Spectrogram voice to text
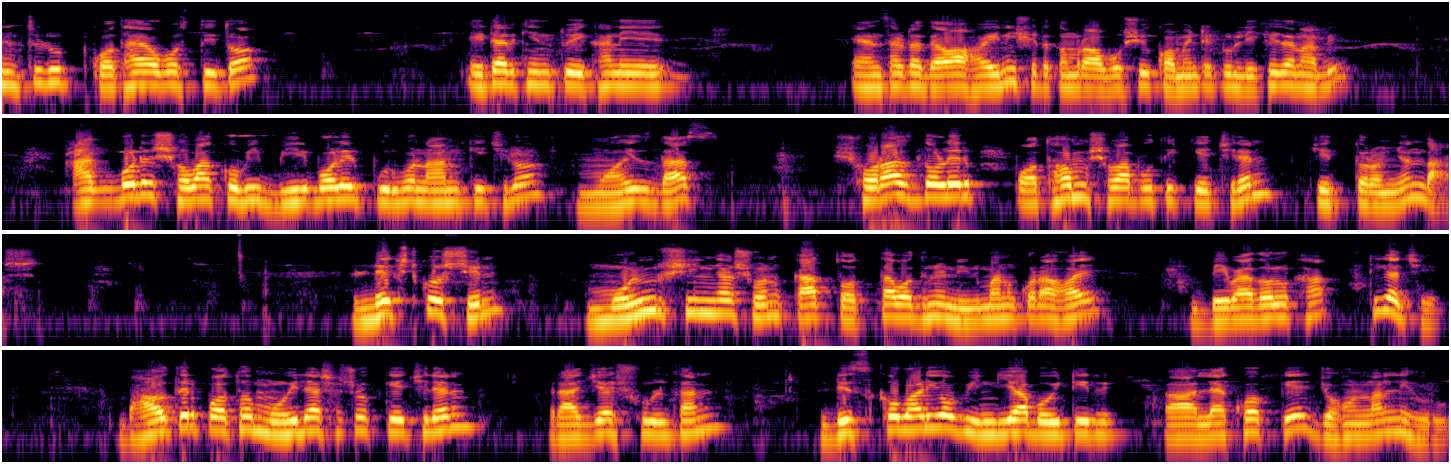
ইনস্টিটিউট কোথায় অবস্থিত? এটার কিন্তু এখানে অ্যান্সারটা দেওয়া হয়নি, সেটা তোমরা অবশ্যই কমেন্টে একটু লিখে জানাবে। আকবরের সভাকবি বীরবলের পূর্ব নাম কী ছিল? মহেশ দাস। স্বরাজ দলের প্রথম সভাপতি কে ছিলেন? চিত্তরঞ্জন দাস। নেক্সট কোশ্চেন ময়ূর সিংহাসন কার তত্ত্বাবধানে নির্মাণ করা হয়? বেবাদল খা ঠিক আছে? ভারতের প্রথম মহিলা শাসক কে ছিলেন? Razia Sultan. Discovery of India বইটির আহ, লেখক কে? জওহরলাল নেহরু।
